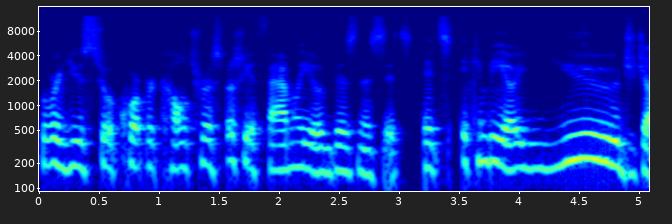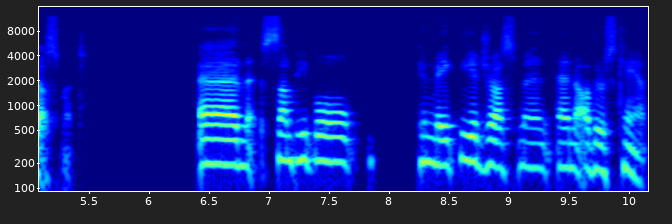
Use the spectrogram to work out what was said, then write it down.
who are used to a corporate culture, especially a family-owned business, it's it's it can be a huge adjustment. And some people can make the adjustment and others can't.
